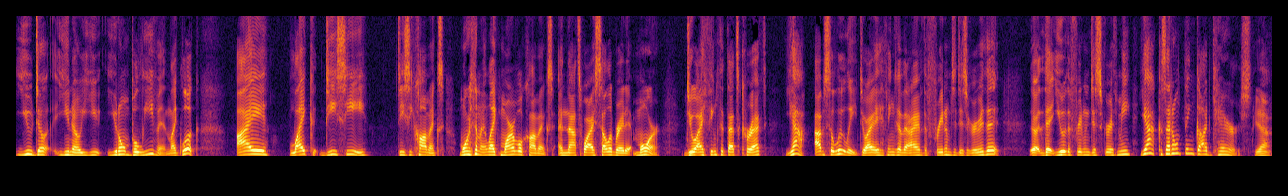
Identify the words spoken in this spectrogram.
you don't you know you you don't believe in. Like look, I like DC DC Comics more than I like Marvel Comics and that's why I celebrate it more. Do I think that that's correct? Yeah, absolutely. Do I think that I have the freedom to disagree with it? Uh, that you have the freedom to disagree with me? Yeah, cuz I don't think God cares Yeah,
